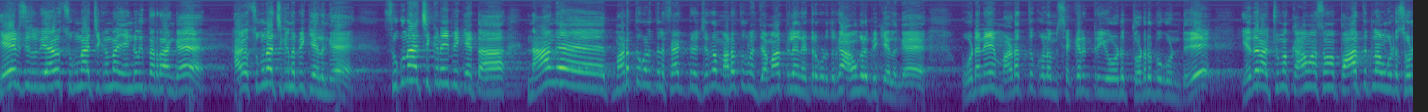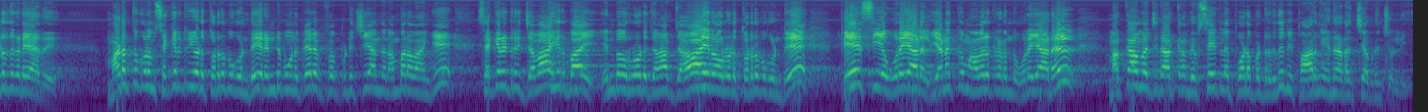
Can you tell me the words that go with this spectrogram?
கேஎஃப்சி சொல்கிறார்கள் சுகுணா சிக்கன் தான் எங்களுக்கு தர்றாங்க. ஆக சுகுணா சிக்கனை போய் கேளுங்க. சுகுணா சிக்கனை போய் கேட்டால் நாங்கள் மடத்துக்குளத்தில் ஃபேக்ட்ரி வச்சிருக்கோம் மடத்துக்குளம் ஜமாத்தில் லெட்டர் கொடுத்துருக்கோம் அவங்கள போய் கேளுங்க. உடனே மடத்துக்குளம் செக்ரட்டரியோடு தொடர்பு கொண்டு எதனா சும்மா காமாசமாக பார்த்துட்டுலாம் உங்கள்கிட்ட சொல்கிறது கிடையாது. மடத்துக்குளம் செக்ரட்டரியோட தொடர்பு கொண்டு ரெண்டு மூணு பேரை பிடிச்சி அந்த நம்பரை வாங்கி செக்ரட்டரி ஜவாஹிர் பாய் என்பவர்களோடு ஜனாப் ஜவாஹிர் அவர்களோட தொடர்பு கொண்டு பேசிய உரையாடல் எனக்கும் அவருக்கு நடந்த உரையாடல் மக்கா மஜி டாட் காம் வெப்சைட்ல போடப்பட்டிருக்குது. போய் பாருங்க என்ன நடந்துச்சு அப்படின்னு சொல்லி.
